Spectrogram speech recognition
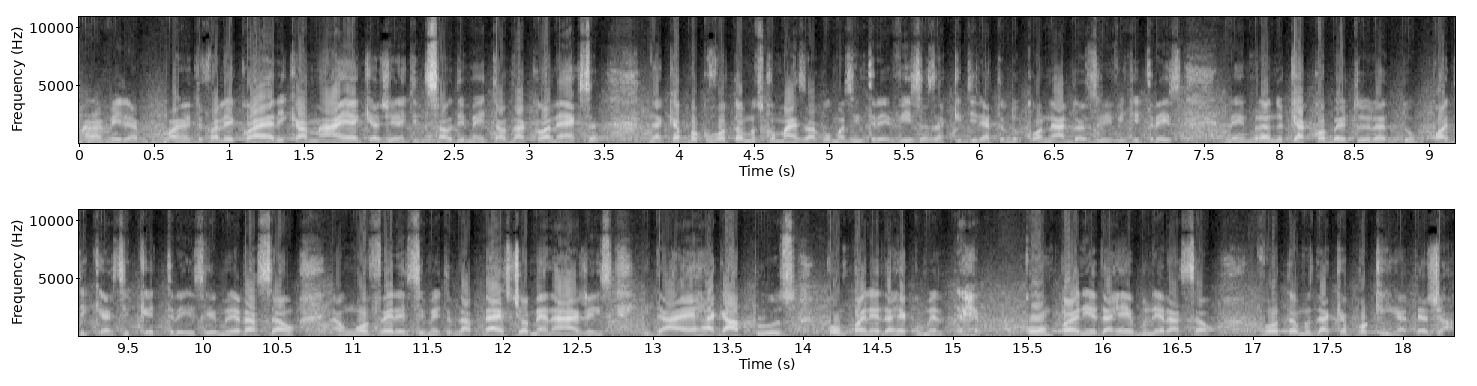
Maravilha. Bom, gente, eu falei com a Erika Maia, que é gerente de saúde mental da Conexa. Daqui a pouco voltamos com mais algumas entrevistas aqui direto do CONAR 2023. Lembrando que a cobertura do podcast Q3 Remuneração é um oferecimento da Best Homenagens e da RH Plus, Companhia da, Companhia da Remuneração. Voltamos daqui a pouquinho. Até já.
